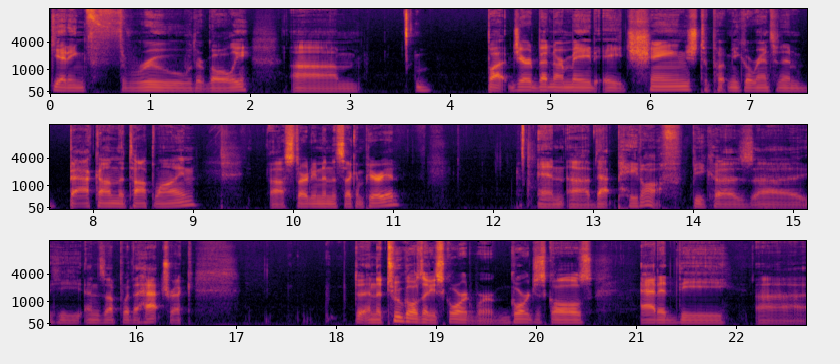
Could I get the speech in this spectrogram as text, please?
getting through their goalie. Um, but Jared Bednar made a change to put Mikko Rantanen back on the top line, uh, starting in the second period. And uh, that paid off because uh, he ends up with a hat trick. And the two goals that he scored were gorgeous goals. Added the uh,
